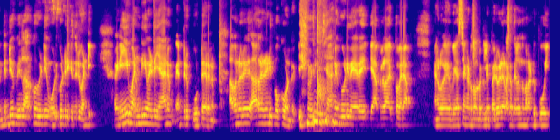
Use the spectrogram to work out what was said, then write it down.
എന്തിന്റെയോ പേരിൽ ആർക്കോ വേണ്ടിയും ഓടിക്കൊണ്ടിരിക്കുന്ന ഒരു വണ്ടി. അവൻ ഈ വണ്ടിയുമായിട്ട് ഞാനും എന്റെ ഒരു കൂട്ടുകാരനും അവനൊരു ആറേഴ് അടി പൊക്കമുണ്ട്. ഇവനും ഞാനും കൂടി നേരെ ഗ്യാപ്പുകളാ ഇപ്പൊ വരാം. ഞങ്ങൾ വേസ്റ്റ് അങ്ങ് എടുത്തോണ്ടില്ല പരിപാടി നടക്കത്തില്ലെന്ന് പറഞ്ഞിട്ട് പോയി.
